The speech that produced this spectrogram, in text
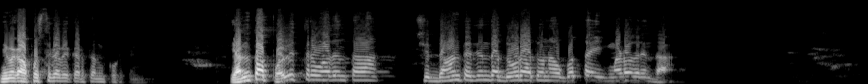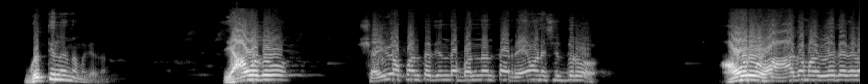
ನಿಮಗೆ ಆ ಪುಸ್ತಕ ಬೇಕಾದ್ರೆ ತಂದು ಕೊಡ್ತೀನಿ. ಎಂತ ಪವಿತ್ರವಾದಂತ ಸಿದ್ಧಾಂತದಿಂದ ದೂರ ಅಥವಾ ನಾವು ಗೊತ್ತಾ ಈಗ ಮಾಡೋದ್ರಿಂದ? ಗೊತ್ತಿಲ್ಲ ನಮಗೆ ಅದನ್ನು. ಯಾವುದು ಶೈವ ಪಂಥದಿಂದ ಬಂದಂತ ರೇವಣ ಸಿದ್ಧರು ಅವರು ಆಗಮ ವೇದಗಳ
